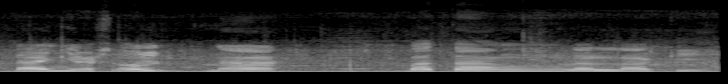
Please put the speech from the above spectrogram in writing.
9 years old na batang lalaki.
